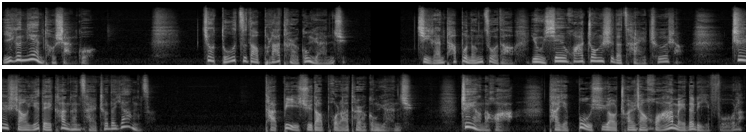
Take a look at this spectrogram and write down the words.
一个念头闪过：就独自到普拉特尔公园去。既然他不能坐到用鲜花装饰的彩车上，至少也得看看彩车的样子。他必须到普拉特尔公园去。这样的话。他也不需要穿上华美的礼服了，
